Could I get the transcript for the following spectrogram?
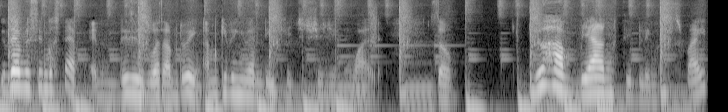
with every single step. And this is what I'm doing. I'm giving you a lead to changing the world. So, you have young siblings, right?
